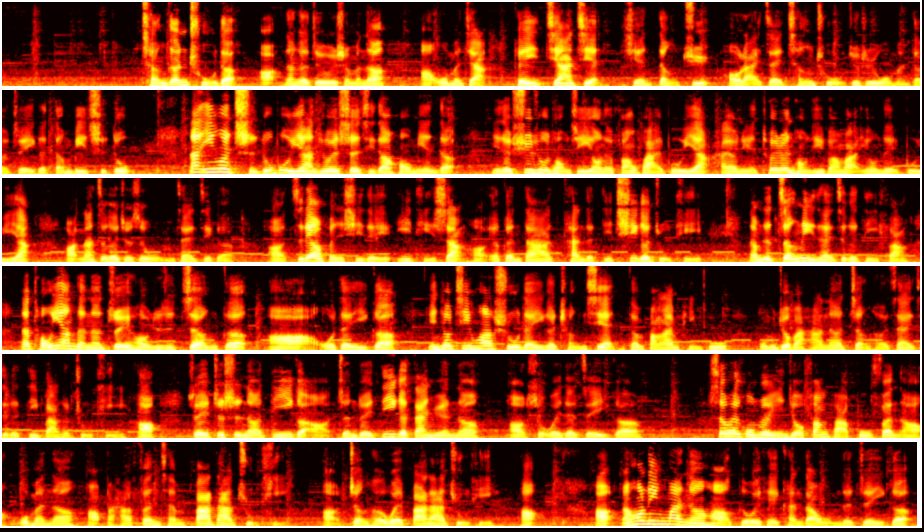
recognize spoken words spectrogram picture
乘跟除的啊，那个就是什么呢？啊，我们讲可以加减先等距，后来再乘除，就是我们的这一个等比尺度。那因为尺度不一样，就会涉及到后面的你的叙述统计用的方法也不一样，还有你的推论统计方法用的也不一样。好，那这个就是我们在这个啊资料分析的议题上哈，要跟大家看的第七个主题。那么就整理在这个地方。那同样的呢，最后就是整个啊我的一个。研究计划书的一个呈现跟方案评估，我们就把它呢整合在这个第八个主题，好，所以这是呢第一个啊，针对第一个单元呢啊所谓的这一个社会工作研究方法部分啊，我们呢好把它分成八大主题啊，整合为八大主题，好，好，然后另外呢哈，各位可以看到我们的这一个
